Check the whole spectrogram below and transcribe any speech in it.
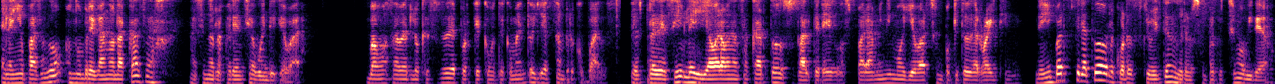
el año pasado, un hombre ganó la casa, haciendo referencia a Wendy Guevara. Vamos a ver lo que sucede porque como te comento ya están preocupados. Es predecible y ahora van a sacar todos sus alter egos para mínimo llevarse un poquito de rating. De mi parte sería todo, recuerda suscribirte y nos vemos en el próximo video.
